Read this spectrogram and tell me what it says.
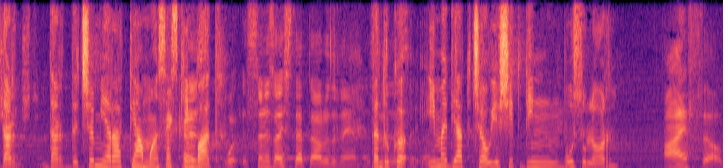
Dar, changed. dar de ce mi-era teamă s-a Because schimbat? wh- as soon as I stepped out of the van, as Pentru soon as că I, stepped imediat ce au ieșit din busul lor, out, I felt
